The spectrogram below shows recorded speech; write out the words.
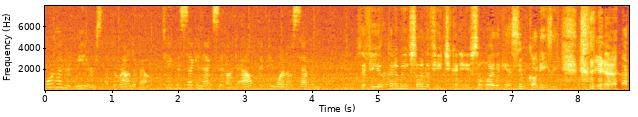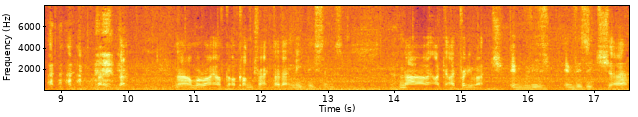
400 meters at the roundabout, take the second exit onto Al 5107. So if you're going to move somewhere in the future, can you move somewhere that gets a SIM card easy? Yeah. No, I'm all right. I've got a contract. I don't need these things. No, I, I pretty much envis- envisage uh,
